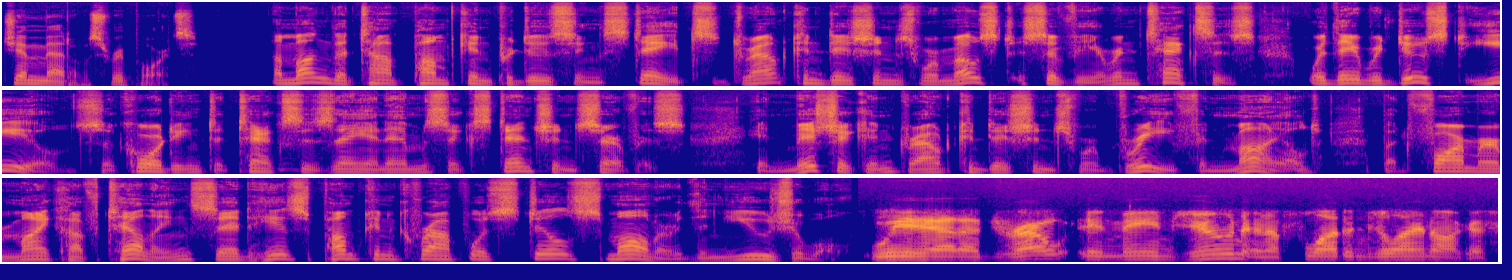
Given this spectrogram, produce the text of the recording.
Jim Meadows reports. Among the top pumpkin producing states, drought conditions were most severe in Texas, where they reduced yields, according to Texas A&M's Extension Service. In Michigan, drought conditions were brief and mild, but farmer Mike Hufftelling said his pumpkin crop was still smaller than usual. We had a drought in May and June and a flood in July and August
